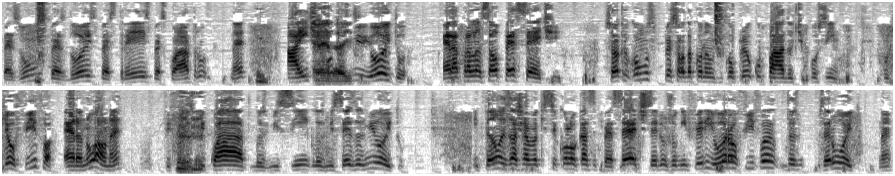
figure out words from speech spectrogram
PES 1, PES 2, PES 3, PES 4, né? Aí chegou Era isso. 2008, era pra lançar o PES 7. Só que como o pessoal da Konami ficou preocupado, tipo assim, porque o FIFA era anual, né? FIFA Uhum. 2004, 2005, 2006, 2008. Então eles achavam que se colocasse PS7 seria um jogo inferior ao FIFA 08, né?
